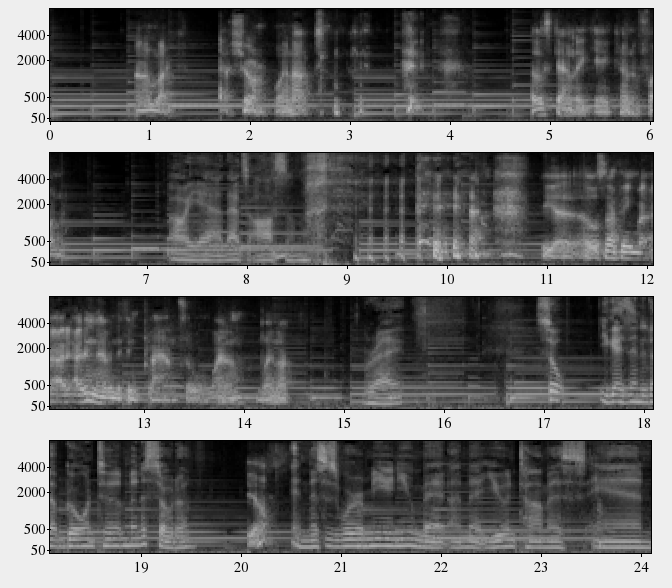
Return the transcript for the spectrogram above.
And I'm like, "Yeah, sure, why not?" that was kind of kind of fun. Oh yeah, that's awesome. yeah, it was nothing, but I, I didn't have anything planned, so why not? why not? Right. So you guys ended up going to Minnesota. Yeah. And this is where me and you met. I met you and Thomas and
